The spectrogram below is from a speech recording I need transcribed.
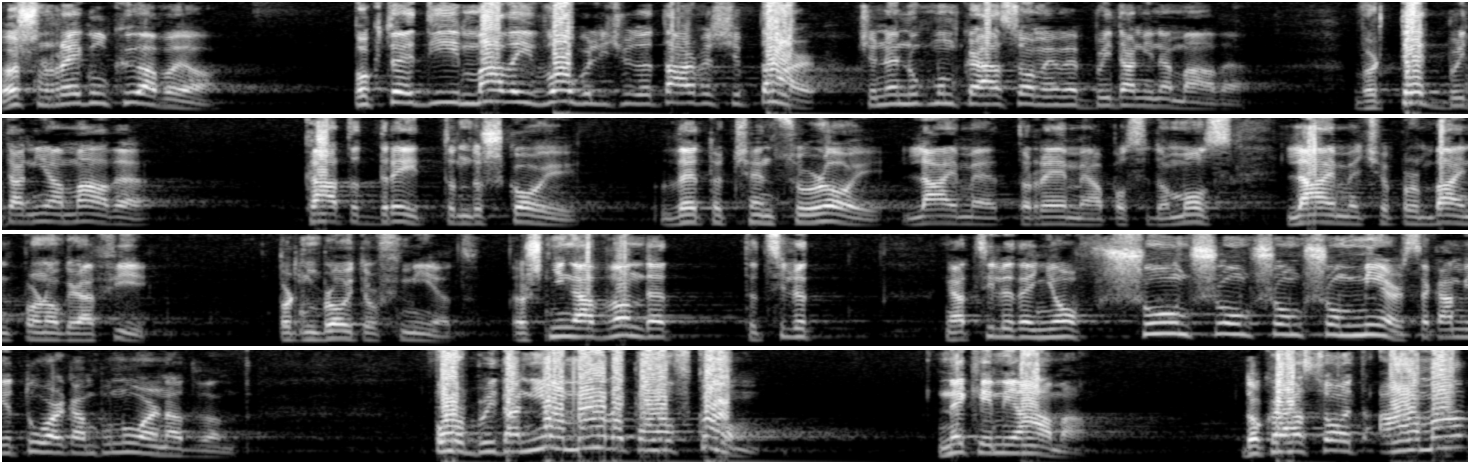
Është në rregull ky apo jo? Po këtë e di i madhi e i vogli i qytetarëve shqiptarë, që ne nuk mund të krahasohemi me Britaninë e Madhe. Vërtet Britania e Madhe ka të drejtë të ndëshkojë dhe të censurojë lajme të rreme apo sidomos lajme që përmbajnë pornografi për të mbrojtur fëmijët. Është një nga vendet nga të cilët e njoh shumë shumë mirë se kam jetuar, kam punuar në atë vend. Por Britania e Madhe ka Ofcom. Ne kemi AMA. Do krahasohet AMA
